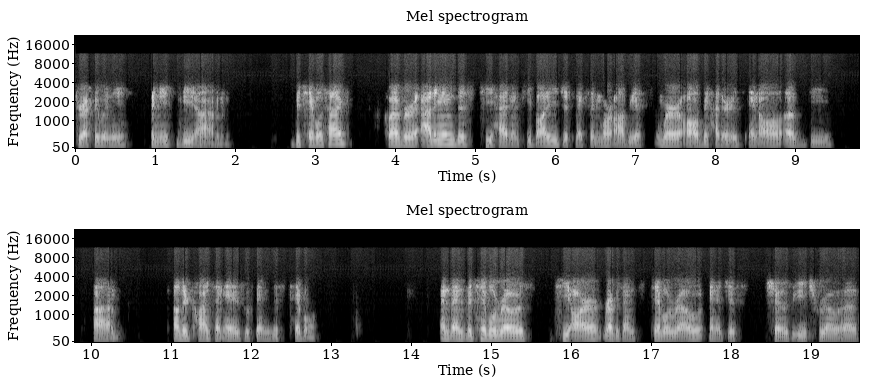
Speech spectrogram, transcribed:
directly beneath, beneath the, um, the table tag. However, adding in this T head and T body just makes it more obvious where all the headers and all of the um, other content is within this table. And then the table rows, TR represents table row, and it just shows each row of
